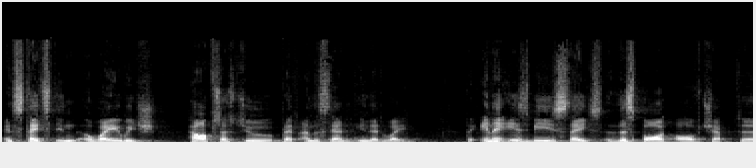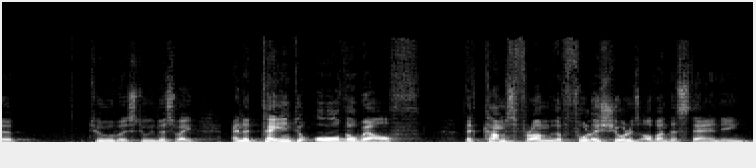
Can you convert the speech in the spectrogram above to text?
and states it in a way which helps us to perhaps understand it in that way. The NASB states this part of chapter 2, verse 2 in this way and attaining to all the wealth that comes from the full assurance of understanding,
